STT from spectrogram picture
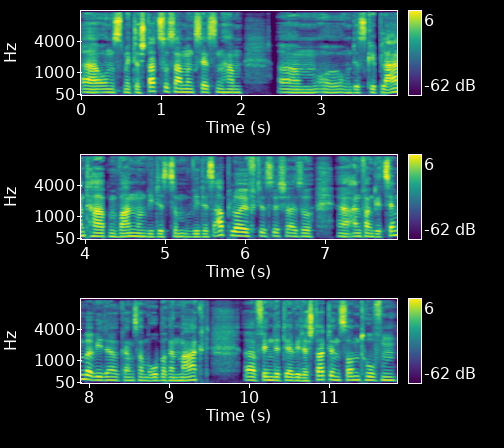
äh, uns mit der Stadt zusammengesessen haben ähm, und das geplant haben, wann und wie das zum, wie das abläuft. Das ist also äh, Anfang Dezember wieder ganz am oberen Markt äh, findet der wieder statt in Sonthofen,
